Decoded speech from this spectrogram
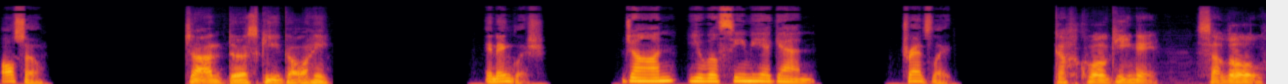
Also. John Dursky Gohi. In English. John, you will see me again. Translate. Gahkwogine. Salol.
